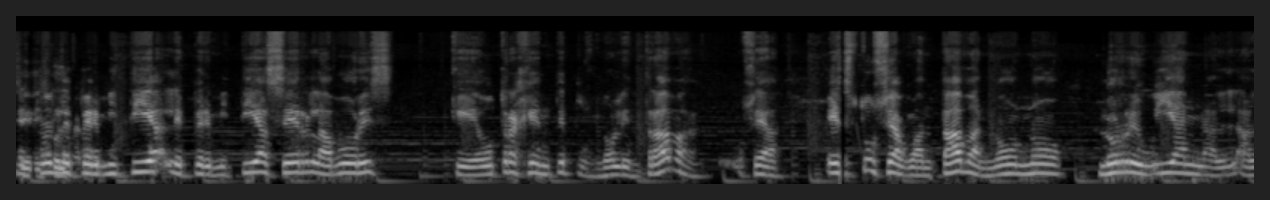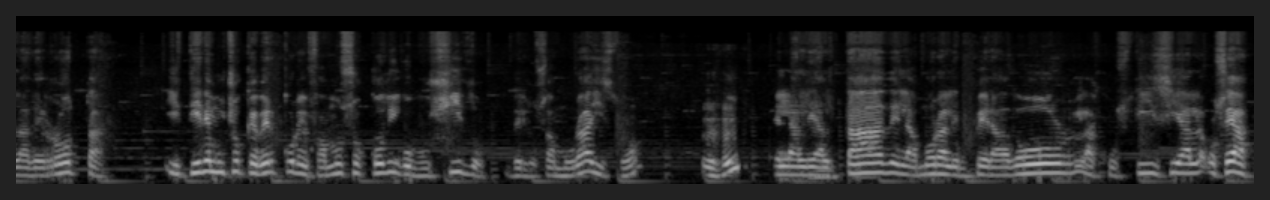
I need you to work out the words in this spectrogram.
entonces le permitía, le permitía hacer labores que otra gente pues no le entraba. O sea, estos se aguantaban, no, no, no rehuían a, la derrota. Y tiene mucho que ver con el famoso código Bushido de los samuráis, ¿no? De la lealtad, el amor al emperador, la justicia, o sea,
